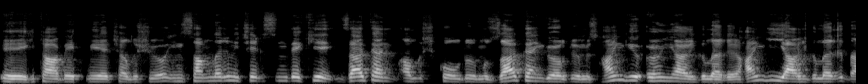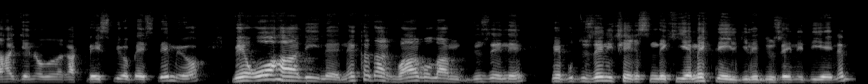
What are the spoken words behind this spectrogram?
e, hitap etmeye çalışıyor? İnsanların içerisindeki zaten alışık olduğumuz, zaten gördüğümüz hangi ön yargıları, hangi yargıları daha genel olarak besliyor, beslemiyor ve o haliyle ne kadar var olan düzeni ve bu düzen içerisindeki yemekle ilgili düzeni diyelim.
